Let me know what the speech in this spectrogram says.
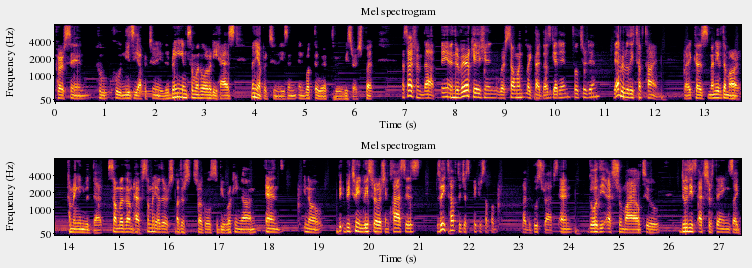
person who, who needs the opportunity. They're bringing in someone who already has many opportunities and, and work their way up through research. But aside from that, in the rare occasion where someone like that does get in, filtered in, they have a really tough time, right? Because many of them are coming in with debt. Some of them have so many other other struggles to be working on, and you know, b- between research and classes, it's really tough to just pick yourself up by the bootstraps and go the extra mile to do these extra things like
